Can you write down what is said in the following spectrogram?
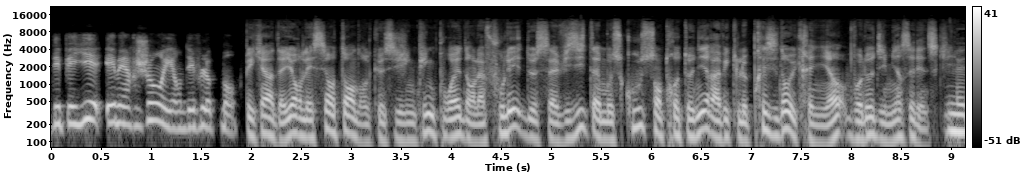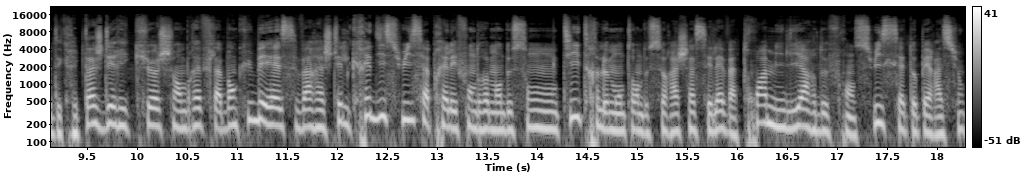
des pays émergents et en développement. Pékin a d'ailleurs laissé entendre que Xi Jinping pourrait, dans la foulée de sa visite à Moscou, s'entretenir avec le président ukrainien Volodymyr Zelensky. Le décryptage d'Éric Kioch. En bref, la banque UBS va racheter le Crédit Suisse après l'effondrement de son titre. Le montant de ce rachat s'élève à 3 milliards de francs suisses. Cette opération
